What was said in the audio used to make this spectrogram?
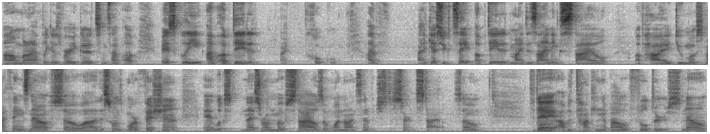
um, but I think it was very good since I've up. Basically, I've updated. I cool, cool. I've I guess you could say updated my designing style of how I do most of my things now. So uh, this one's more efficient and it looks nicer on most styles and whatnot instead of just a certain style. So today I'll be talking about filters. Now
